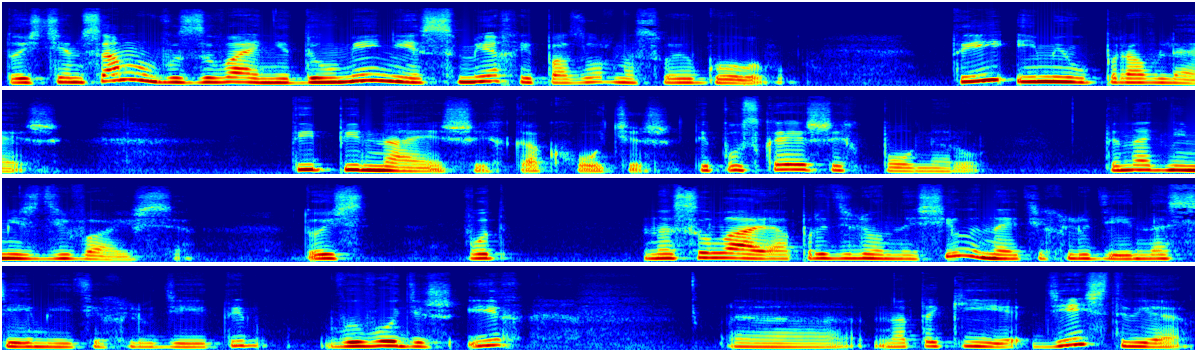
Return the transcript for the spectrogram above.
То есть тем самым вызывая недоумение, смех и позор на свою голову. Ты ими управляешь. Ты пинаешь их, как хочешь. Ты пускаешь их по миру. Ты над ними издеваешься. То есть вот насылая определенные силы на этих людей, на семьи этих людей, ты выводишь их э, на такие действия,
